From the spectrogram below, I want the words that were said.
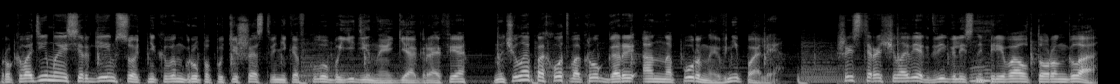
Руководимая Сергеем Сотниковым группа путешественников клуба «Единая география» начала поход вокруг горы Аннапурны в Непале. Шестеро человек двигались на перевал Торонгла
